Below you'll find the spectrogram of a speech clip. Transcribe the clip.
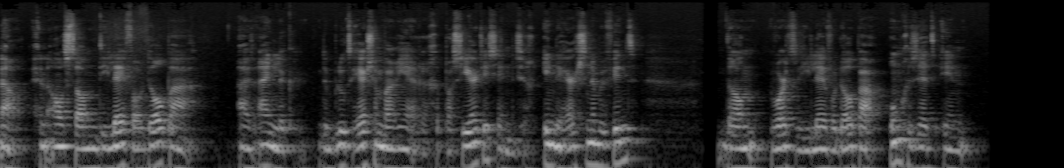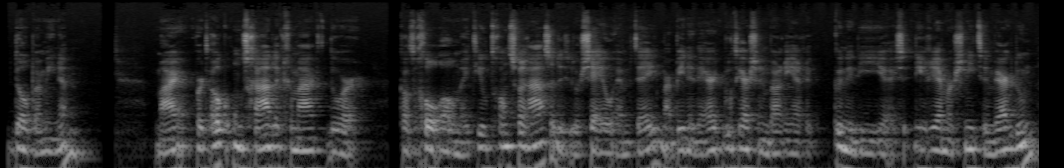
Nou, en als dan die levodopa uiteindelijk de bloed-hersenbarrière gepasseerd is en zich in de hersenen bevindt, dan wordt die levodopa omgezet in dopamine, maar wordt ook onschadelijk gemaakt door catechol-O-methyltransferase, dus door COMT. Maar binnen de bloedhersenbarrière kunnen die, eh, die remmers niet hun werk doen.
